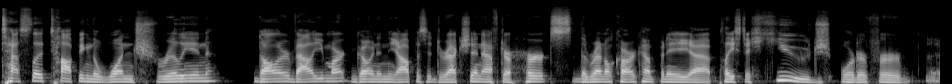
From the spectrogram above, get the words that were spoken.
Tesla topping the 1 trillion dollar value mark going in the opposite direction after Hertz, the rental car company, uh, placed a huge order for, uh,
